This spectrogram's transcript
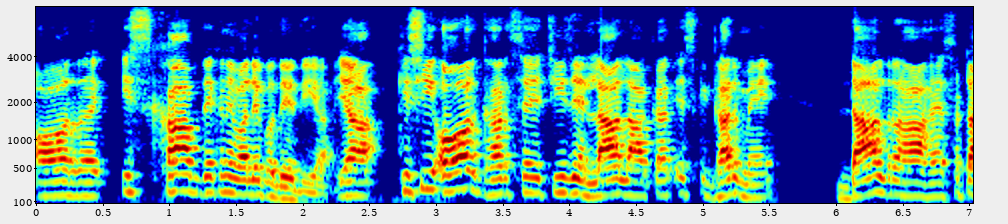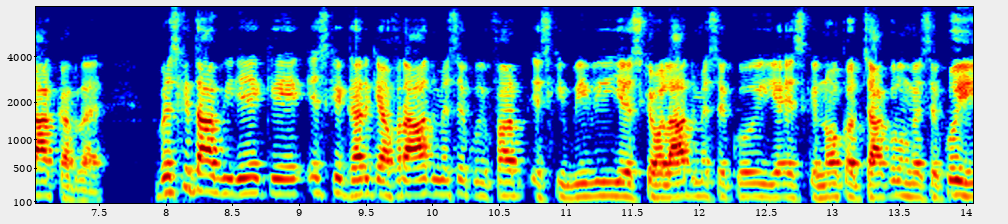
और इस ख्वाब देखने वाले को दे दिया, या किसी और घर से चीज़ें ला लाकर इसके घर में डाल रहा है स्टाक कर रहा है तो इसकी ताबीर है कि इसके घर के अफराद में से कोई फर्द इसकी बीवी या इसके औलाद में से कोई या इसके नौकर चाकरों में से कोई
